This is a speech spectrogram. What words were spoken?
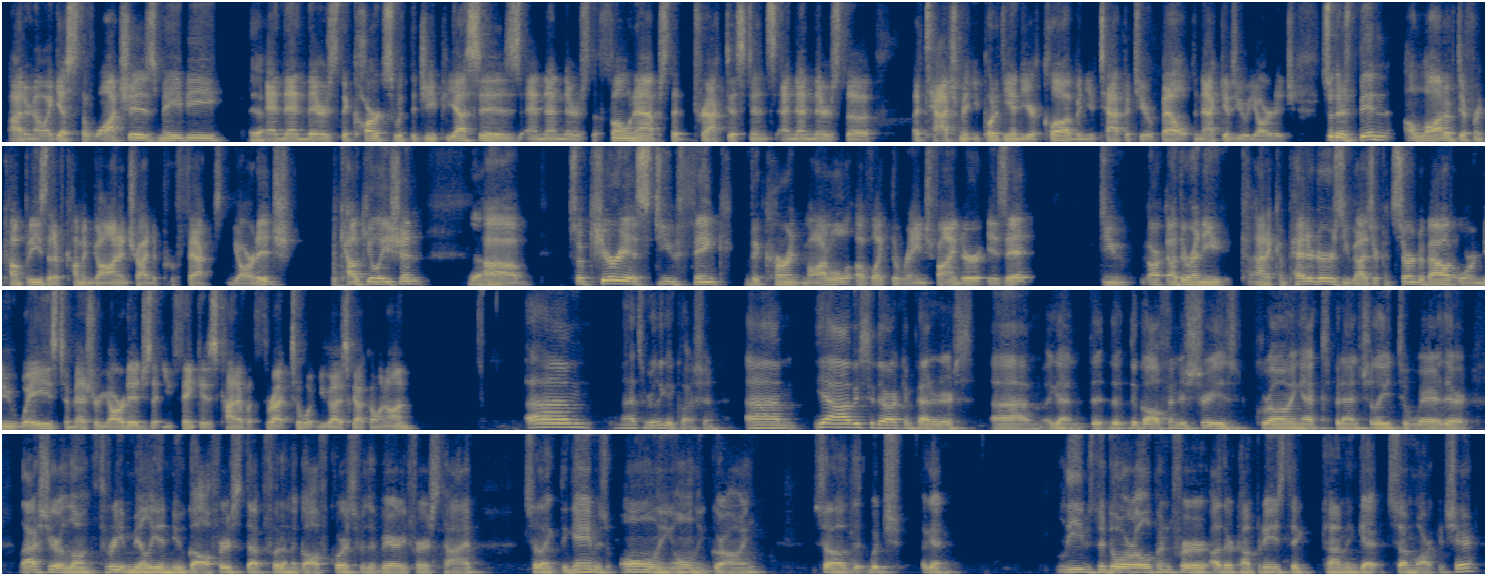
I don't know, I guess the watches maybe. Yeah. And then there's the carts with the GPSs, and then there's the phone apps that track distance, and then there's the attachment you put at the end of your club and you tap it to your belt and that gives you a yardage. So there's been a lot of different companies that have come and gone and tried to perfect yardage. calculation. Yeah. Um, so curious, do you think the current model of like the rangefinder is it? Do you are, are there any kind of competitors you guys are concerned about or new ways to measure yardage that you think is kind of a threat to what you guys got going on? Um, that's a really good question. Um, yeah, obviously there are competitors. Um, again, the, the, the golf industry is growing exponentially to where there last year alone, 3 million new golfers stepped foot on the golf course for the very first time. So like the game is only, only growing. So which again, leaves the door open for other companies to come and get some market share.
